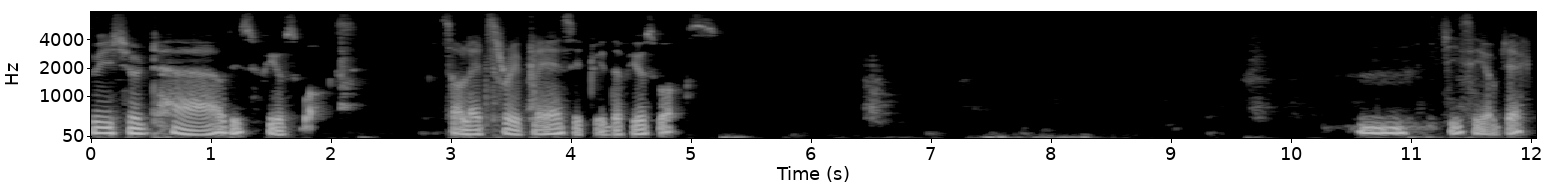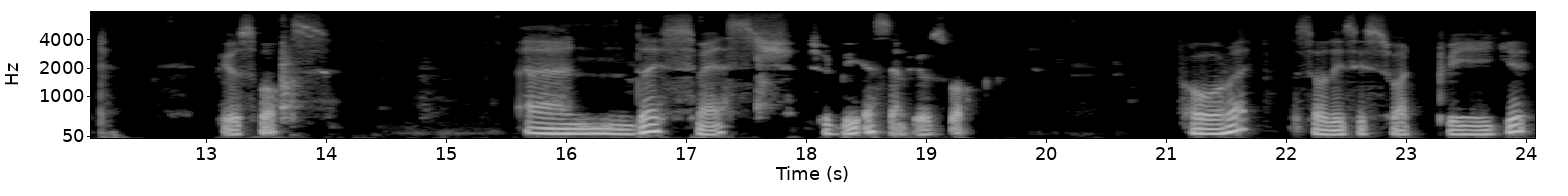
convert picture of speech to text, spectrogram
we should have this fuse box. So let's replace it with the fuse box. Mm, gc object fuse box and this mesh should be SM fuse box all right so this is what we get.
